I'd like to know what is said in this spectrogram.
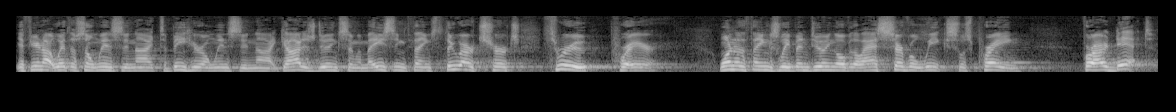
if you're not with us on Wednesday night, to be here on Wednesday night. God is doing some amazing things through our church through prayer. One of the things we've been doing over the last several weeks was praying for our debt.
